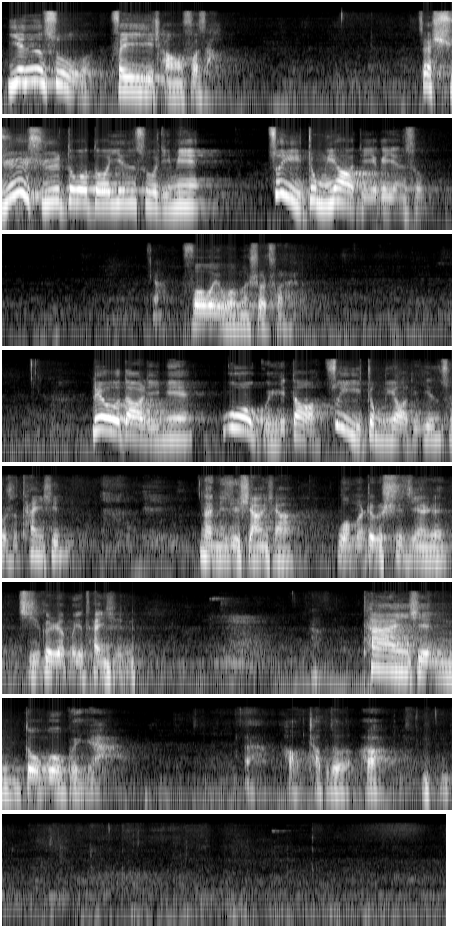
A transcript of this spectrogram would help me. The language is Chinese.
因素非常复杂，在许许多多因素里面，最重要的一个因素啊，佛为我们说出来了。六道里面，饿鬼道最重要的因素是贪心。那你就想想，我们这个世间人几个人没有贪心呢？贪心多饿鬼呀！差不多了啊。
